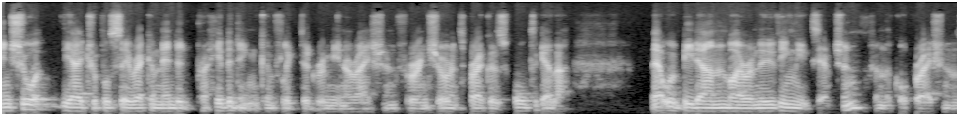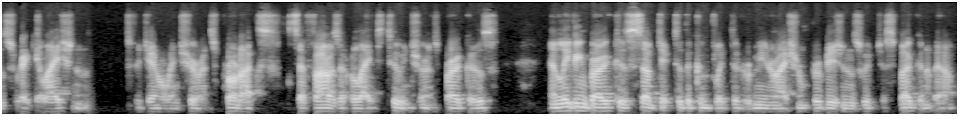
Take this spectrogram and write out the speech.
In short, the ACCC recommended prohibiting conflicted remuneration for insurance brokers altogether that would be done by removing the exemption from the corporation's regulations for general insurance products, so far as it relates to insurance brokers, and leaving brokers subject to the conflicted remuneration provisions we've just spoken about.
